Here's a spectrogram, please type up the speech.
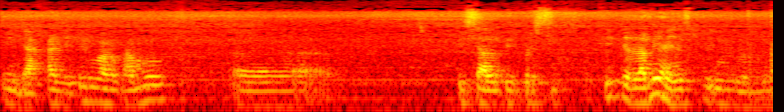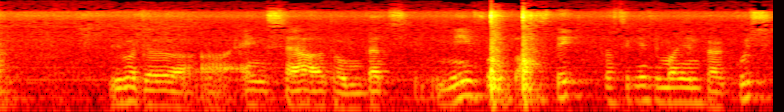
pindahkan. Jadi ruang tamu e, bisa lebih bersih. Di dalamnya hanya seperti ini ini model e, engsel dompet ini full plastik. Plastiknya lumayan bagus.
